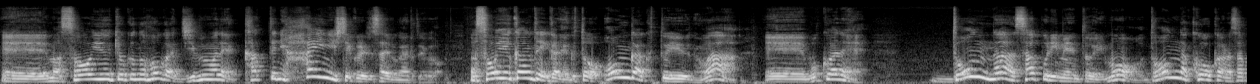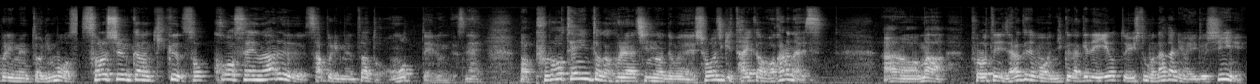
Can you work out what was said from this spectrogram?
えー、まあ、そういう曲の方が自分はね、勝手にハイにしてくれる作用があるということ。まあ、そういう観点からいくと、音楽というのは、えー、僕はね、どんなサプリメントよりも、どんな高価なサプリメントよりも、その瞬間効く即効性のあるサプリメントだと思っているんですね。まあ、プロテインとかクレアチンのでもね、正直体感わからないです。あのまあプロテインじゃなくても肉だけでいいよという人も中にはいるし、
